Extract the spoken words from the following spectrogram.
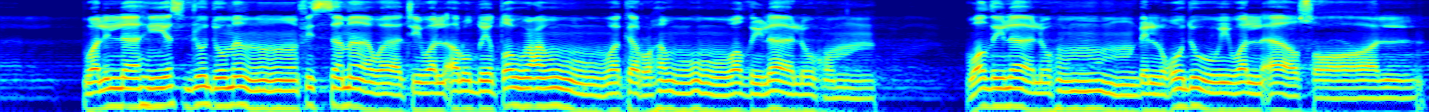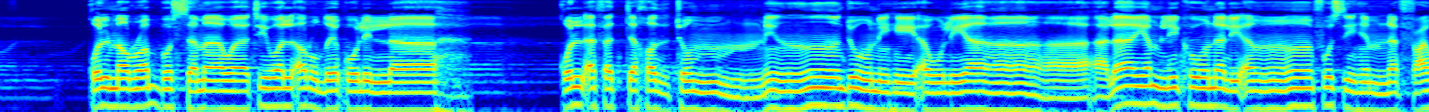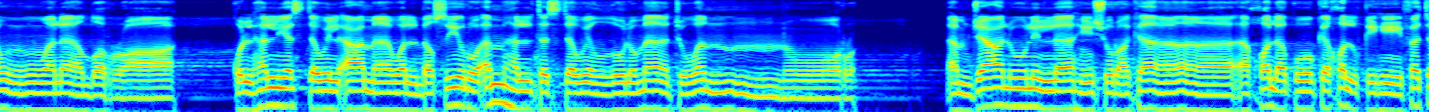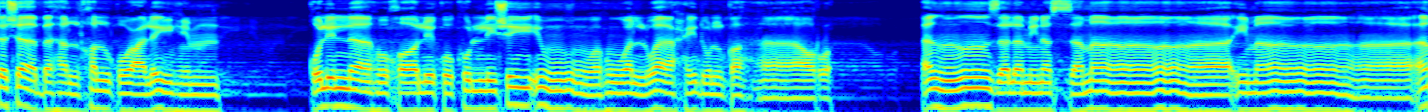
ولله يسجد من في السماوات والأرض طوعا وكرها وظلالهم وظلالهم بالغدو والآصال. قل من رب السماوات والأرض؟ قل الله. قل أفاتخذتم من دونه أولياء لا يملكون لأنفسهم نفعا ولا ضرا. قل هل يستوي الأعمى والبصير أم هل تستوي الظلمات والنور؟ أم جعلوا لله شركاء خلقوا كخلقه فتشابه الخلق عليهم؟ قل الله خالق كل شيء وهو الواحد القهار. أنزل من السماء ماء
